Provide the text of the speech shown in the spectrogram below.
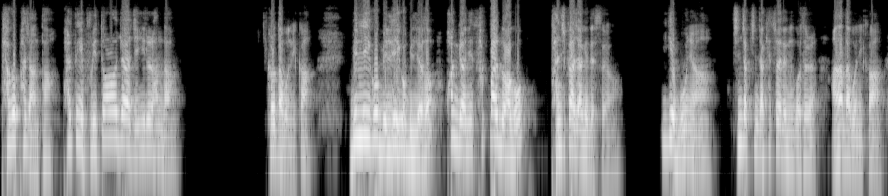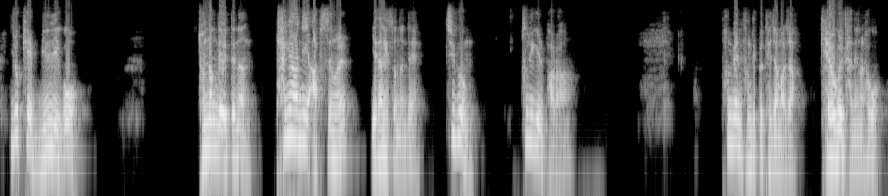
다급하지 않다. 발등에 불이 떨어져야지 일을 한다. 그러다 보니까 밀리고 밀리고 밀려서 황교안이 삭발도 하고 단식까지 하게 됐어요. 이게 뭐냐. 진작진작 했어야 되는 것을 안 하다 보니까 이렇게 밀리고 전당대회 때는 당연히 압승을 예상했었는데 지금 분위기를 봐라. 황교안이 당대표 되자마자 개혁을 단행을 하고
